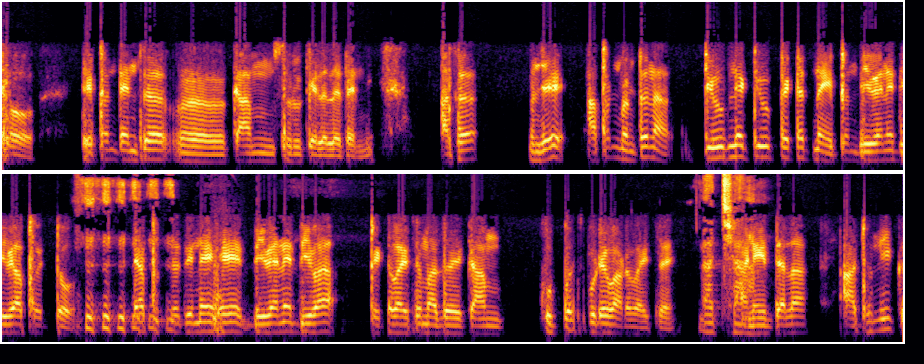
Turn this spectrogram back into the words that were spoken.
हो. ते पण त्यांचं काम सुरू केलेलं आहे त्यांनी. असं म्हणजे आपण म्हणतो ना ट्यूबने ट्यूब पेटत नाही पण दिव्याने दिवा पेटतो. त्या पद्धतीने हे दिव्याने दिवा पेटवायचं माझं हे काम खूपच पुढे वाढवायचं आहे आणि त्याला आधुनिक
